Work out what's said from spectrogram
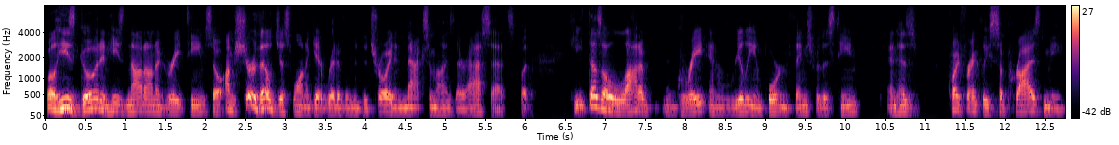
well. He's good and he's not on a great team. So I'm sure they'll just want to get rid of him in Detroit and maximize their assets. But he does a lot of great and really important things for this team and has, quite frankly, surprised me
